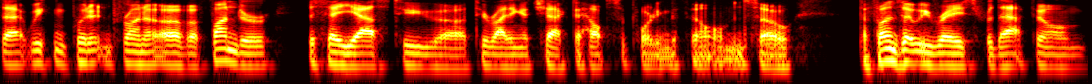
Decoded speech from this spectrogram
that we can put it in front of a funder to say yes to uh, to writing a check to help supporting the film. And so the funds that we raised for that film,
